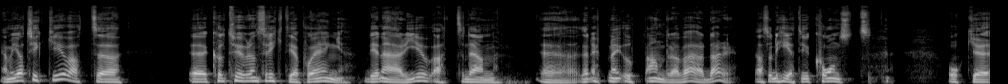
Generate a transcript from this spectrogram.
Ja, men jag tycker ju att eh, Eh, kulturens riktiga poäng, den är ju att den, eh, den öppnar upp andra världar. Alltså det heter ju konst. Och eh,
